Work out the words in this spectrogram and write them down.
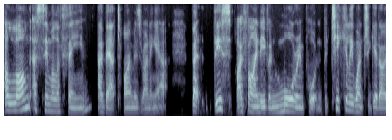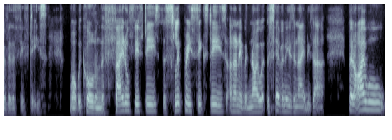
along a similar theme about time is running out. But this I find even more important, particularly once you get over the 50s. What we call them the fatal 50s, the slippery 60s. I don't even know what the 70s and 80s are. But I will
